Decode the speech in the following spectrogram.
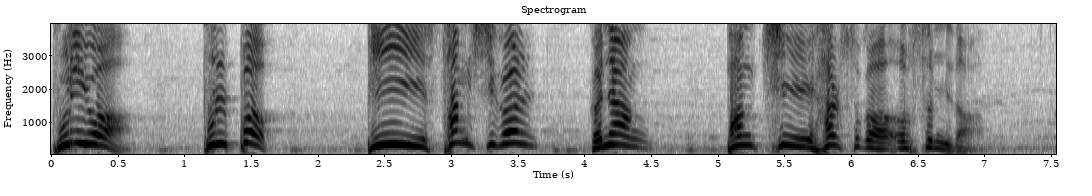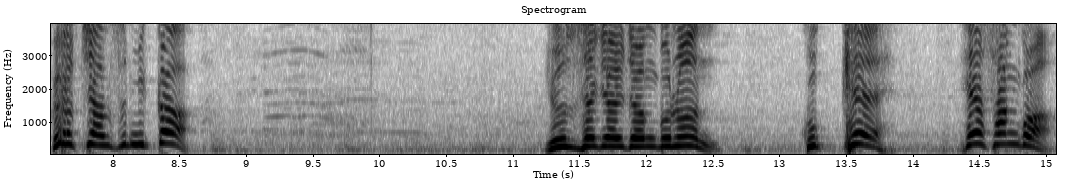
불의와 불법 비상식을 그냥 방치할 수가 없습니다. 그렇지 않습니까? 윤석열 정부는 국회 해상과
